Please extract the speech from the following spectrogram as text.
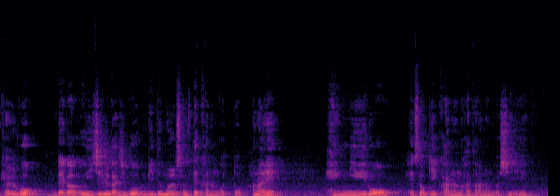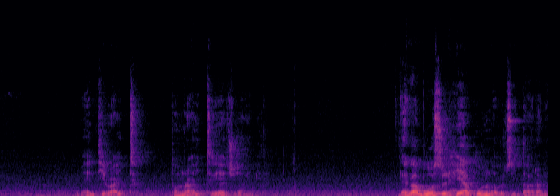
결국 내가 의지를 가지고 믿음을 선택하는 것도 하나의 행위로 해석이 가능하다는 것이 앤티 라이트, 톰 라이트의 주장입니다. 내가 무엇을 해야 구원을 얻을 수 있다라는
